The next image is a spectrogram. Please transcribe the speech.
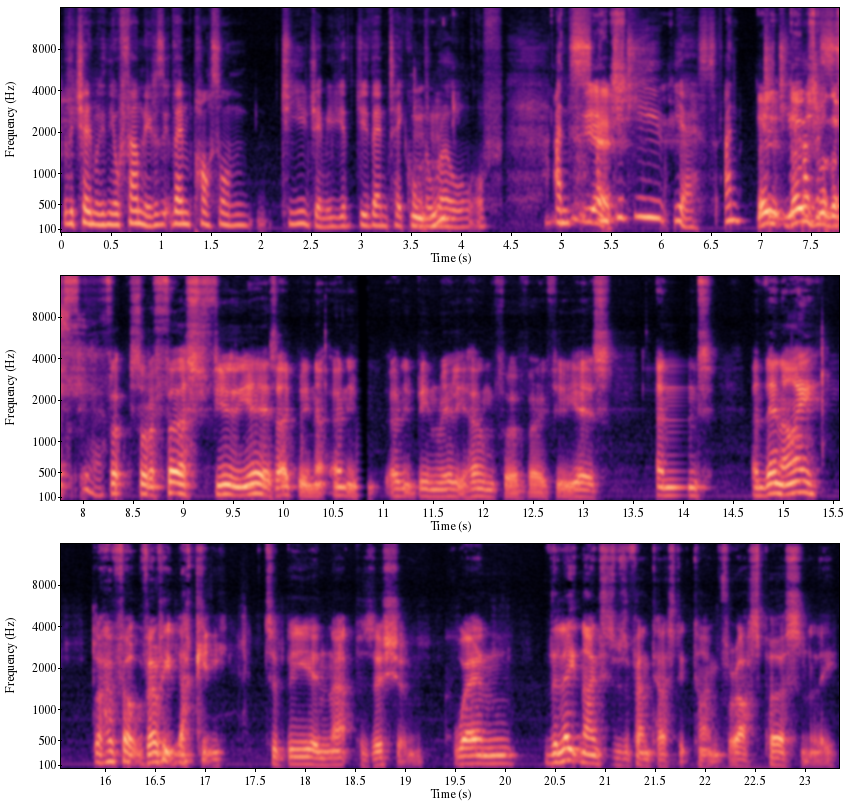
with the cheddar in your family, does it then pass on to you, Jamie? You, do you then take on the role of and, s- and Mm-hmm. Did you yes and Those, did you those were a the yeah. f- sort of first few years. I'd been uh, only only been really home for a very few years, and and then I I felt very lucky to be in that position when the late nineties was a fantastic time for us personally.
